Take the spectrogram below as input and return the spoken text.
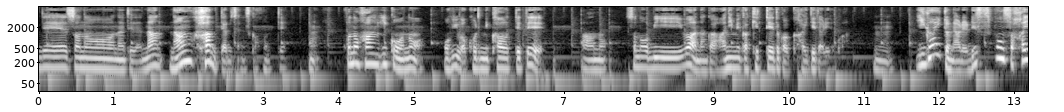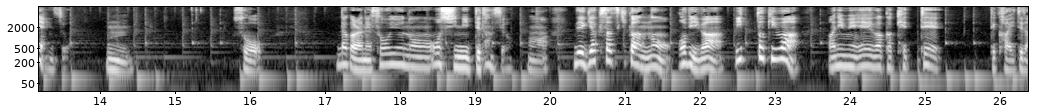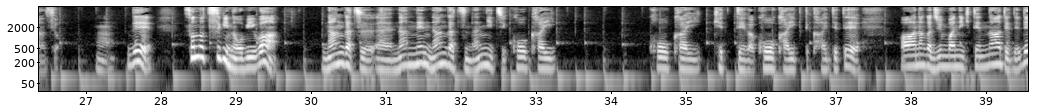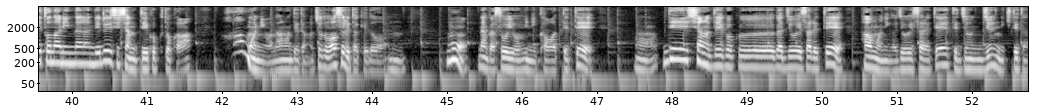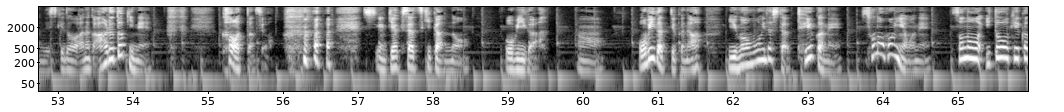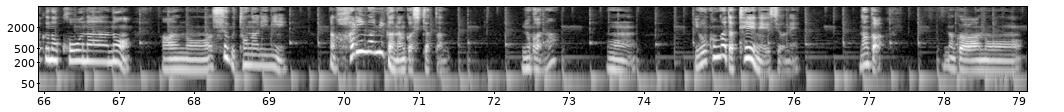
で、その、なんていうの、何、何版ってあるじゃないですか、本って。うん。この版以降の帯はこれに変わってて、あの、その帯はなんかアニメ化決定とか書いてたりとか。うん。意外とね、あれ、レスポンス早いんですよ。うん。そう。だからね、そういうのをしに行ってたんですよ。うん。で、虐殺期間の帯が、一時はアニメ映画化決定って書いてたんですよ。うん。で、その次の帯は、何月、えー、何年何月何日公開公開決定が公開って書いてて、ああ、なんか順番に来てんなーってて、で、隣に並んでる死者の帝国とか、ハーモニーは並んでたのちょっと忘れたけど、うん。もう、なんかそういう帯に変わってて、うん。で、死者の帝国が上映されて、ハーモニーが上映されてって順々に来てたんですけど、あ、なんかある時ね、変わったんですよ。虐殺期間の帯が。うん。帯がっていうかね、あ、今思い出した。っていうかね、その本屋はね、その伊藤計画のコーナーの、あのー、すぐ隣に、なんか張り紙かなんかしちゃったのかな？うん。よう考えたら丁寧ですよね。なんか、なんかあの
